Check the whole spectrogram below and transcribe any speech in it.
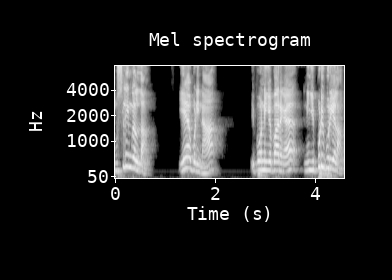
முஸ்லீம்கள் தான். ஏன் அப்படின்னா இப்போ நீங்கள் பாருங்க நீங்கள் இப்படி புரியலாம்.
